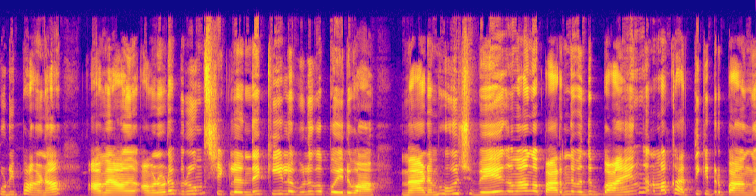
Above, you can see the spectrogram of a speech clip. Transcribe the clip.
பிடிப்பானா? அவன் அவனோட ப்ரூம் ஸ்டிக்லேருந்து கீழே விழுக போயிடுவான். மேடம் ஹூச் வேகமாக அங்கே பறந்து வந்து பயங்கரமாக கத்திக்கிட்டு இருப்பாங்க.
